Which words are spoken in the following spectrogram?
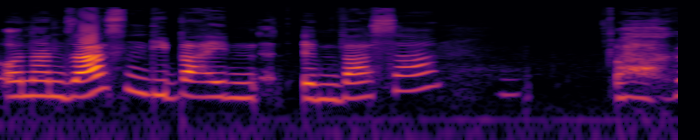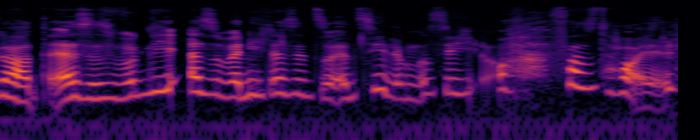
Und dann saßen die beiden im Wasser. Oh Gott, es ist wirklich, also wenn ich das jetzt so erzähle, muss ich oh, fast heulen.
